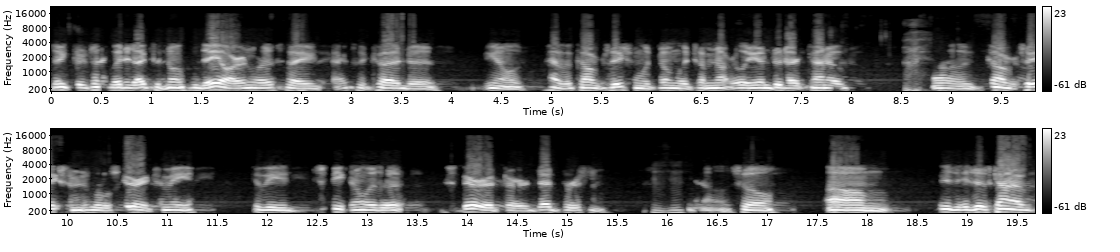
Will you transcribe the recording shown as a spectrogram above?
think there's anybody that I could know who they are unless I, could try to, you know, have a conversation with them, which I'm not really into that kind of uh, conversation. It's a little scary to me to be speaking with a spirit or a dead person, hmm you know. So um, it, it's just kind of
